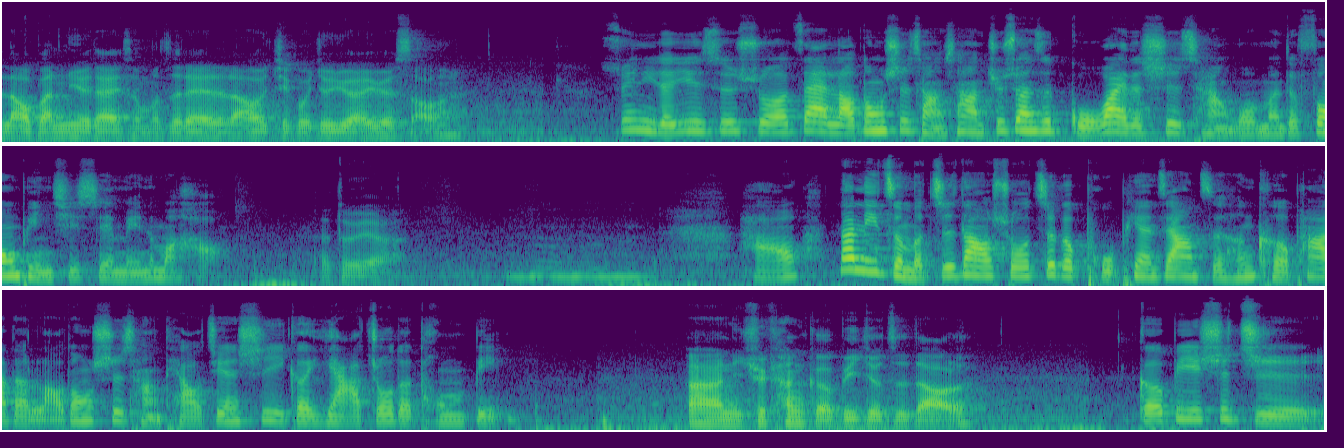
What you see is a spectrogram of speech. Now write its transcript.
老板虐待什么之类的，然后结果就越来越少了。所以你的意思是说，在劳动市场上，就算是国外的市场，我们的风评其实也没那么好。啊，对呀。嗯，好，那你怎么知道说这个普遍这样子很可怕的劳动市场条件是一个亚洲的通病？啊，你去看隔壁就知道了。隔壁是指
